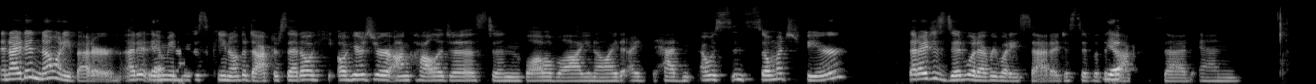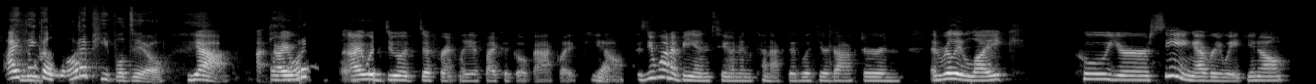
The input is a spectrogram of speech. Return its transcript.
and I didn't know any better. I didn't. Yeah. I mean, I just, you know, the doctor said, "Oh, he, oh, here's your oncologist," and blah blah blah. You know, I, I had, I was in so much fear that I just did what everybody said. I just did what the yep. doctor said, and I think know, a lot of people do. Yeah, I, I, I would do it differently if I could go back. Like, you yeah. know, because you want to be in tune and connected with your doctor, and and really like who you're seeing every week. You know.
